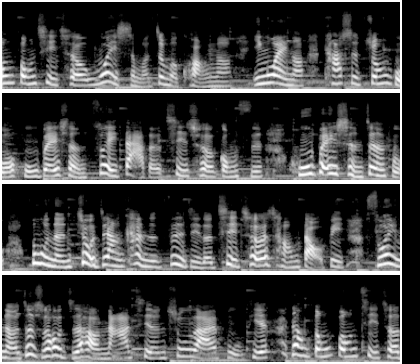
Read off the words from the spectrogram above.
东风汽车为什么这么狂呢？因为呢，它是中国湖北省最大的汽车公司，湖北省政府不能就这样看着自己的汽车厂倒闭，所以呢，这时候只好拿钱出来补贴，让东风汽车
